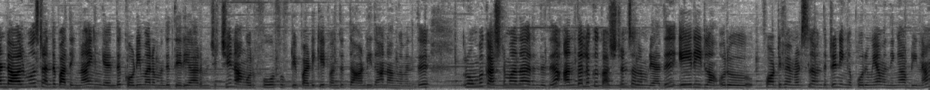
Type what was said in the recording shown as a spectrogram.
அண்ட் ஆல்மோஸ்ட் வந்து பார்த்தீங்கன்னா இங்கேருந்து கொடிமரம் வந்து தெரிய ஆரம்பிச்சிச்சு. நாங்கள் ஒரு ஃபோர் ஃபிஃப்டி படிக்கேட் வந்து தாண்டி தான் நாங்கள் வந்து ரொம்ப கஷ்டமாக தான் இருந்தது. அந்தளவுக்கு கஷ்டம்னு சொல்ல முடியாது. ஏறிடலாம். ஒரு ஃபார்ட்டி ஃபைவ் மினிட்ஸில் வந்துட்டு நீங்கள் பொறுமையாக வந்தீங்க அப்படின்னா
